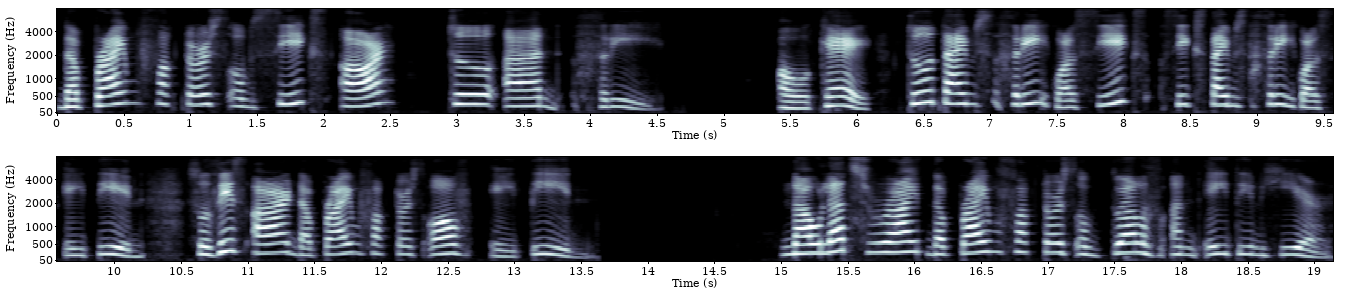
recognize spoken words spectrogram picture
The prime factors of 6 are 2 and 3. Okay, 2 times 3 equals 6. 6 times 3 equals 18. So these are the prime factors of 18. Now let's write the prime factors of 12 and 18 here.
